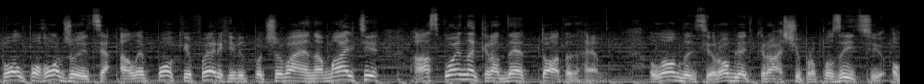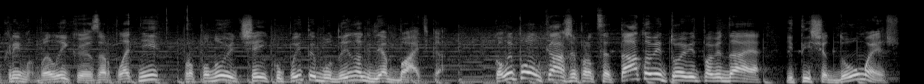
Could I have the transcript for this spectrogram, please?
Пол погоджується, але поки Фергі відпочиває на Мальті, Гаскойна краде Тоттенгем. Лондонці роблять кращу пропозицію. Окрім великої зарплатні, пропонують ще й купити будинок для батька. Коли Пол каже про це татові, той відповідає: І ти ще думаєш?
